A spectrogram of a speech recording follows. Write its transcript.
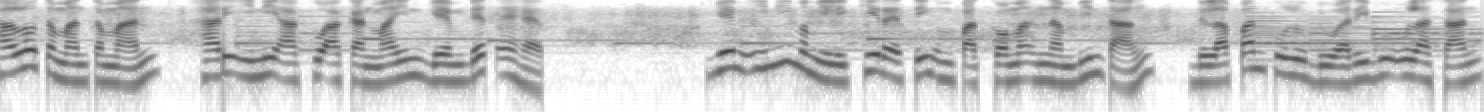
Halo teman-teman, hari ini aku akan main game Dead Ahead. Game ini memiliki rating 4,6 bintang, 82.000 ulasan,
